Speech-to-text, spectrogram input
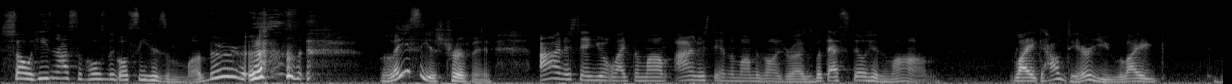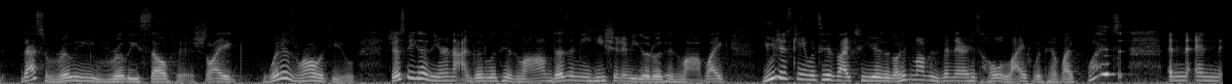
so he's not supposed to go see his mother? Lacey is tripping. I understand you don't like the mom. I understand the mom is on drugs, but that's still his mom. Like, how dare you? Like, that's really, really selfish. Like, what is wrong with you? Just because you're not good with his mom doesn't mean he shouldn't be good with his mom. Like, you just came into his life two years ago. His mom has been there his whole life with him. Like, what? And and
